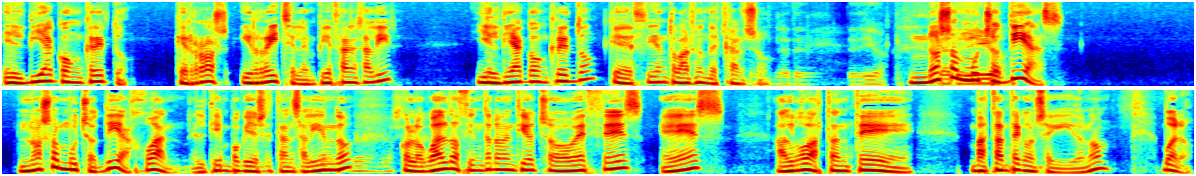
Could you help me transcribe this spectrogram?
el día concreto que Ross y Rachel empiezan a salir y el día concreto que deciden tomarse un descanso. Ya te- te digo. No son muchos días. No son muchos días, Juan, el tiempo que ellos están saliendo. No, no, no sé. Con lo cual, 298 veces es algo bastante, bastante conseguido, ¿no? Bueno,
